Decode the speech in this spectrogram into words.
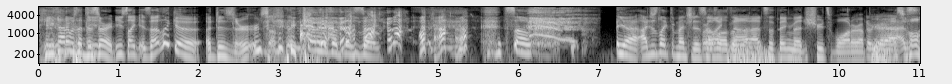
He thought it was a dessert. he's like, is that like a, a dessert or something? He thought it was a dessert. so, yeah, I just like to mention it. So, like, like- that's the thing that shoots water up your your ass. asshole.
